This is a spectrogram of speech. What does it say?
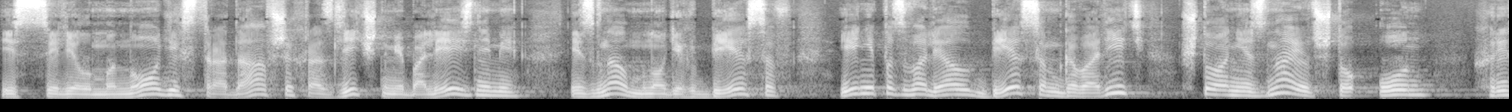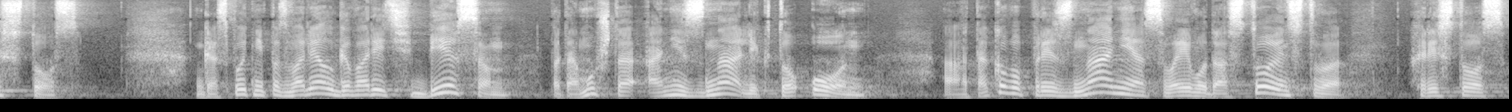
исцелил многих страдавших различными болезнями, изгнал многих бесов и не позволял бесам говорить, что они знают, что Он Христос. Господь не позволял говорить бесам, потому что они знали, кто Он. А такого признания своего достоинства Христос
